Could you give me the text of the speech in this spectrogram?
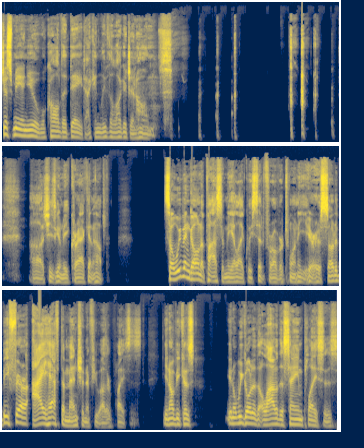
just me and you. We'll call it a date. I can leave the luggage at home. Uh, she's going to be cracking up. So we've been going to Pasta Mia, like we said, for over 20 years. So to be fair, I have to mention a few other places, you know, because, you know, we go to the, a lot of the same places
